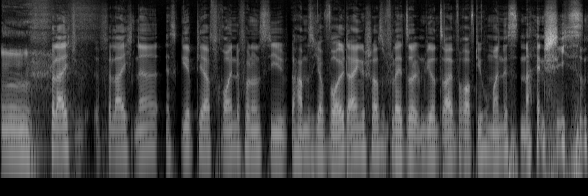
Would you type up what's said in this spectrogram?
Mh, Vielleicht, vielleicht, ne, es gibt ja Freunde von uns, die haben sich auf Volt eingeschossen. Vielleicht sollten wir uns einfach auf die Humanisten einschießen.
